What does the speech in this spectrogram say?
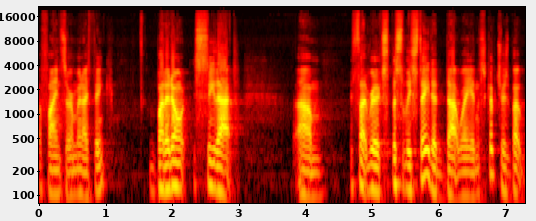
a fine sermon, I think. But I don't see that. Um, it's not really explicitly stated that way in the scriptures, but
